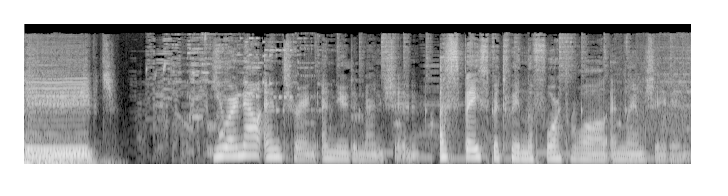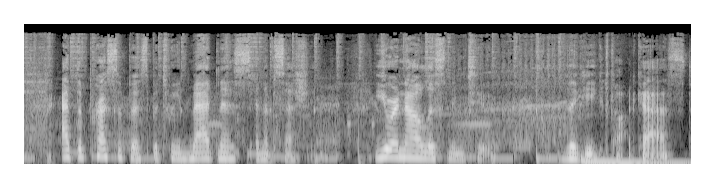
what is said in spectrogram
You are now entering a new dimension, a space between the fourth wall and lampshading, at the precipice between madness and obsession. You are now listening to the Geeked Podcast.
